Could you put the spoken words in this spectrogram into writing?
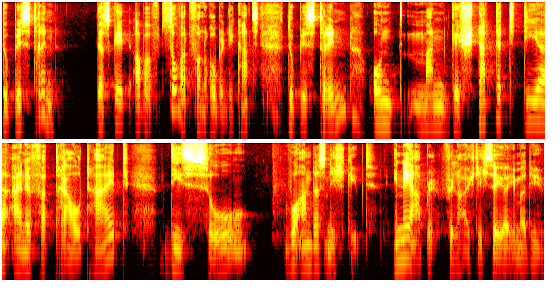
du bist drin. Das geht aber so was von rubbel die Katz. Du bist drin und man gestattet dir eine Vertrautheit, die es so woanders nicht gibt. In Neapel vielleicht. Ich sehe ja immer die,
